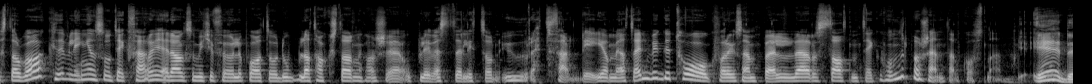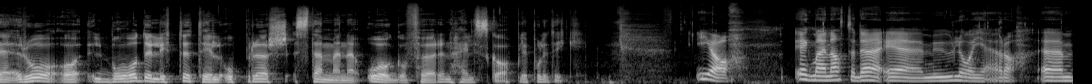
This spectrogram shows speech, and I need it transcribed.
står bak. Det er vel ingen som tar ferje i dag som ikke føler på at å doble takstene kanskje oppleves litt sånn urettferdig, i og med at en bygger tog f.eks., der staten tar 100% av kostnaden. Er det råd å både lytte til opprørsstemmene og å føre en helskapelig politikk? Ja. Jeg mener at det er mulig å gjøre. Um,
